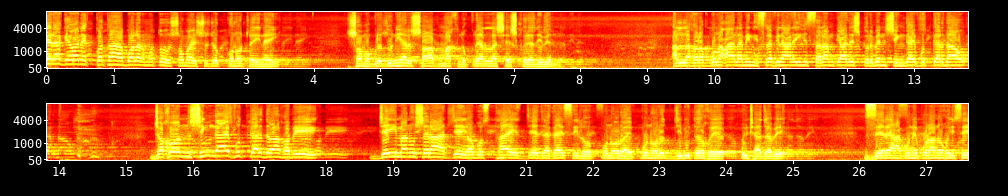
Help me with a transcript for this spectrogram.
এর আগে অনেক কথা বলার মতো সময় সুযোগ কোনোটাই নাই। সমগ্র দুনিয়ার সব মাখলুকরে আল্লাহ শেষ করে দিবেন। আল্লাহ রব্বুল আলামিন ইসরাফিল সালামকে আদেশ করবেন সিংগায় ফুৎকার দাও। যখন সিংগায় ফুৎকার দেওয়া হবে, যেই মানুষেরা যে অবস্থায়, যে জায়গায় ছিল, পুনরায় পুনরুজ্জীবিত হয়ে উঠা যাবে। জেরে আগুনে পোড়ানো হয়েছে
